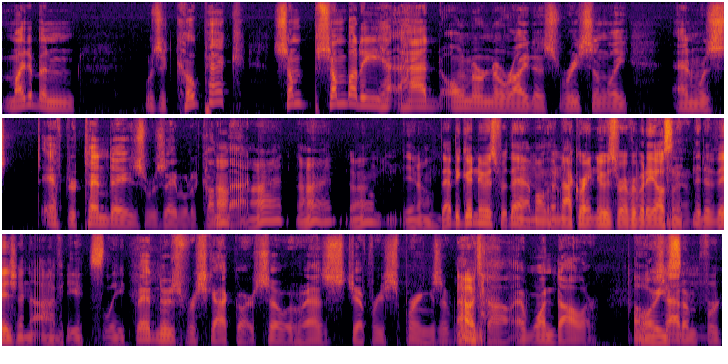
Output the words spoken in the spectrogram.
might have been. Was it Kopech? Some somebody had ulnar neuritis recently, and was after ten days was able to come Oh, back. all right, all right. Well, you know that'd be good news for them, although not great news for everybody else in the division, obviously. Bad news for Scott Garceau, who has Jeffrey Springs at Oh, one d- dollar. At one dollar. Oh, are He's you had him for.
